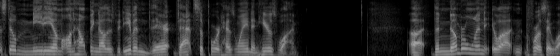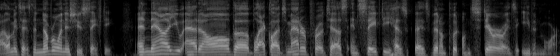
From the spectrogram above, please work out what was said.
still medium on helping others, but even there, that support has waned, and here's why. Uh, the number one, well, before I say why, let me say this: the number one issue is safety. And now you add in all the Black Lives Matter protests, and safety has has been put on steroids even more.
